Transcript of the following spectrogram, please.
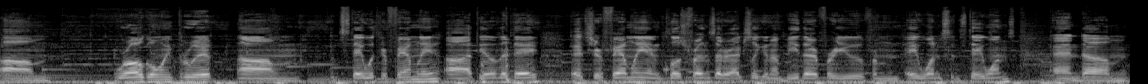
Um, we're all going through it. Um, stay with your family. Uh, at the end of the day, it's your family and close friends that are actually going to be there for you from A1 since day ones. And um,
